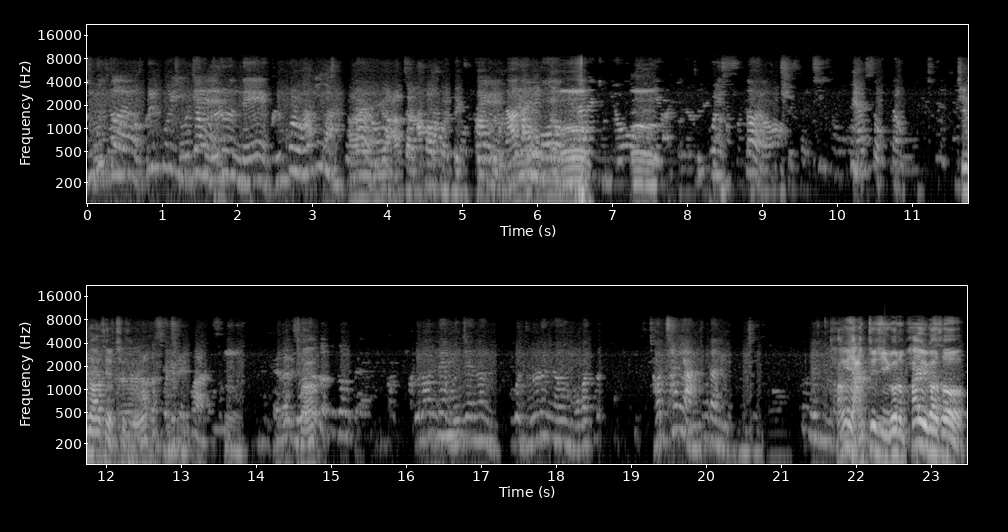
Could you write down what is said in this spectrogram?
재밌어요. 글꼴이 저장 누르는데 글꼴 확인이 자꾸 아, 이거 떠요. 앞장 파워포인트. 네, 나는 어. 뭐 계산해주면 어. 글꼴이 자꾸 떠요. 할 수 없다고. 취소하세요 취소. 소리를만. 음. 대단히 자, 그런데 문제는 그거 누르면 뭐가 뜨, 저 창이 안 뜬다는 게 문제고. 당연히 안 뜨지. 이거는 파일 가서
